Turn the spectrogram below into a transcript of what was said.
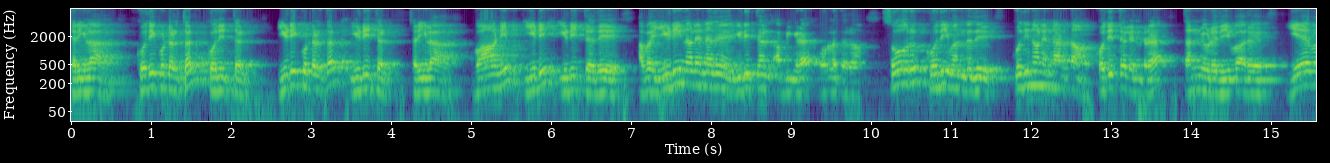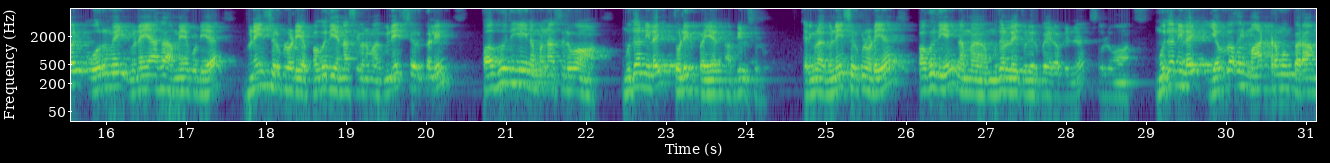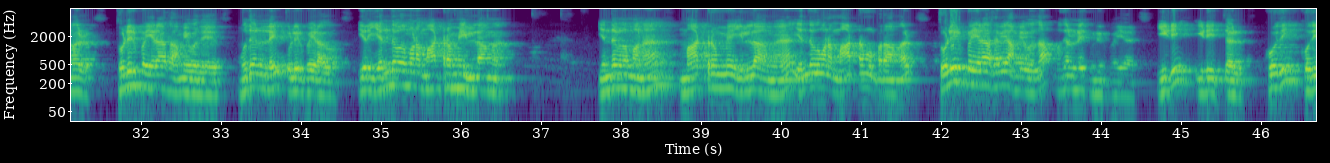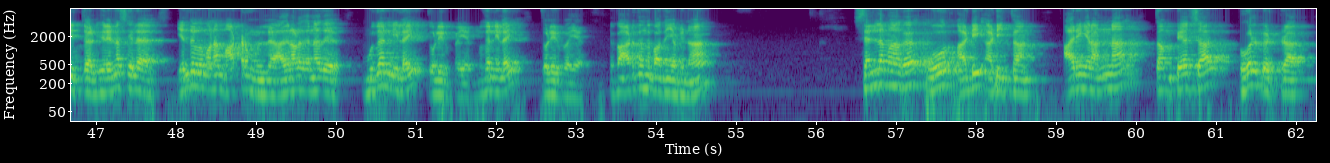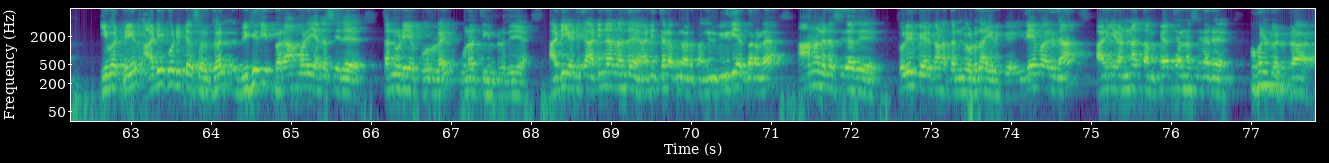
சரிங்களா? கொதி குட்டல்தல் கொதித்தல். இடி குட்டல்தல் இடித்தல். சரிங்களா? வானில் இடி இடித்தது. அப்ப இடினால் என்னது? இடித்தல் அப்படிங்கிற பொருளை தரும். சோறு கொதி வந்தது. கொதினால் என்ன அர்த்தம்? கொதித்தல் என்ற தன்மையுடையது. இவ்வாறு ஏவல் ஒருமை வினையாக அமையக்கூடிய வினை சொற்களுடைய பகுதி என்ன செய்வோம் நம்ம? வினை சொற்களின் பகுதியை நம்ம என்ன சொல்லுவோம்? முதல்நிலை தொழிற்பெயர் அப்படின்னு சொல்லுவோம். சரிங்களா? வினை சொற்களுடைய பகுதியை நம்ம முதல்நிலை தொழிற்பெயர் அப்படின்னு சொல்லுவோம். முதல்நிலை எவ்வகை மாற்றமும் பெறாமல் தொழிற்பெயராக அமைவது முதல்நிலை தொழிற்பெயராகும். இதுல எந்த விதமான மாற்றமே இல்லாம எந்த விதமான மாற்றமுமே இல்லாம எந்த விதமான மாற்றமும் பெறாமல் தொழிற்பெயராகவே அமைவதுதான் முதல்நிலை தொழிற்பெயர். இடி இடித்தல் கொதி கொதித்தல். இதுல என்ன செய்யல? எந்த விதமான மாற்றமும் இல்லை. அதனால என்னது? முதல்நிலை தொழிற்பெயர். முதல்நிலை தொழிற்பெயர். இப்போ அடுத்து வந்து பார்த்தீங்க அப்படின்னா செல்லமாக ஓர் அடி அடித்தான். அறிஞர் அண்ணா தம் பேச்சால் புகழ் பெற்றார். இவற்றில் அடிக்கொடிட்ட சொற்கள் விகுதி பெறாமலே என்ன செய்து தன்னுடைய பொருளை உணர்த்துகின்றது. அடி அடித்த அடினானது அடித்தல் அப்படின்னு அர்த்தம். இது விகுதியை பெறல. ஆனால் என்ன செய்யாது தொழிற்பெயருக்கான தன்மையோடு தான் இருக்கு. இதே மாதிரி தான் அறிஞர் அண்ணா தம் பேச்சால் என்ன செய்றாரு புகழ் பெற்றார்.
